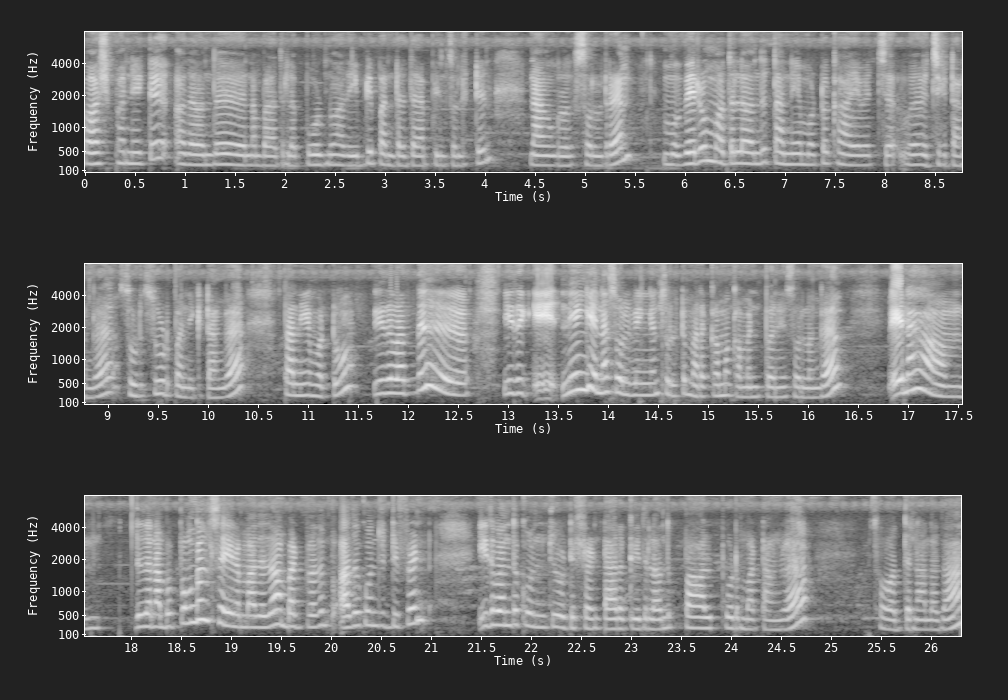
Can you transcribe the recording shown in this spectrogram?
வாஷ் பண்ணிவிட்டு அதை வந்து நம்ம அதில் போடணும். அதை எப்படி பண்ணுறது அப்படின்னு சொல்லிட்டு நான் உங்களுக்கு சொல்கிறேன் வெறும் முதல்ல வந்து தண்ணியை மட்டும் காய வச்ச வச்சுக்கிட்டாங்க. சூடு சூடு பண்ணிக்கிட்டாங்க. தண்ணியை மட்டும். இது வந்து இது நீங்கள் என்ன சொல்வீங்கன்னு சொல்லிட்டு மறக்காமல் கமெண்ட் பண்ணி சொல்லுங்கள் ஏன்னா இதை நம்ம பொங்கல் செய்கிற மாதிரி தான் பட் வந்து அது கொஞ்சம் டிஃப்ரெண்ட் இது வந்து கொஞ்சம் டிஃப்ரெண்ட்டாக இருக்குது இதில் வந்து பால் போட மாட்டாங்க. ஸோ அதனால தான்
